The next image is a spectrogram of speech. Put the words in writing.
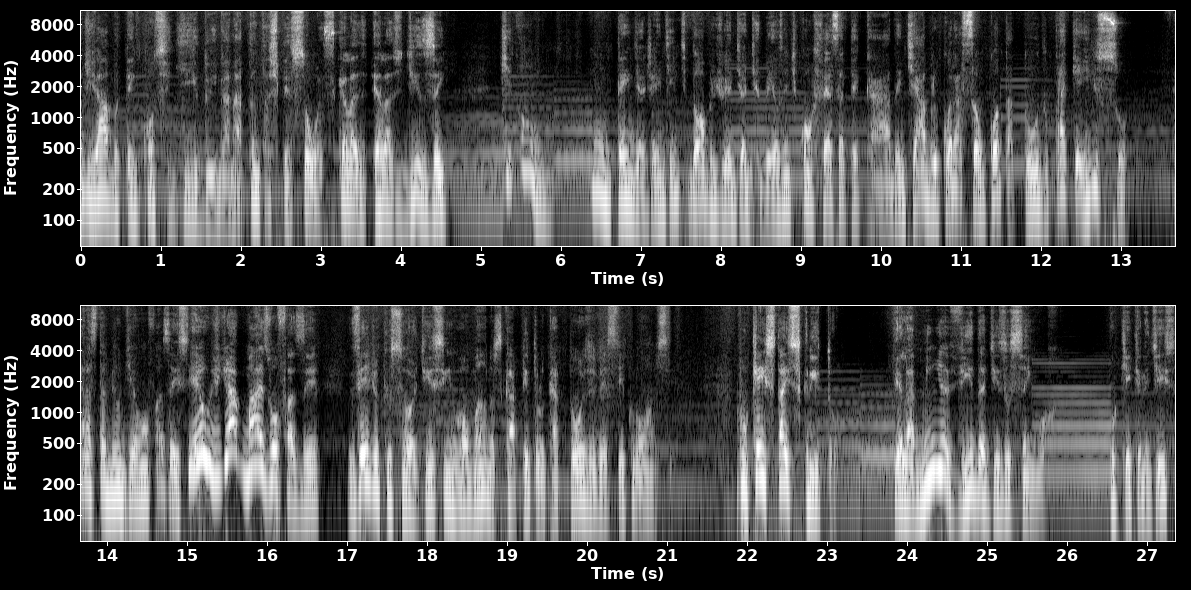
diabo tem conseguido enganar tantas pessoas que elas, elas dizem que não, não entende a gente, a gente dobra o joelho diante de Deus, a gente confessa pecado, a gente abre o coração, conta tudo. Para que isso? Elas também um dia vão fazer isso. Eu jamais vou fazer. Veja o que o Senhor disse em Romanos capítulo 14, versículo 11. Porque está escrito, pela minha vida, diz o Senhor. O que, que ele diz?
